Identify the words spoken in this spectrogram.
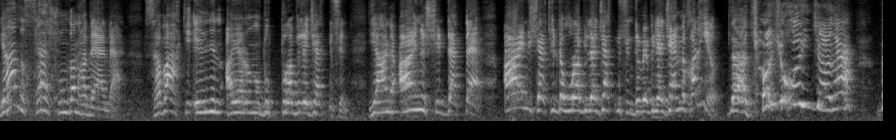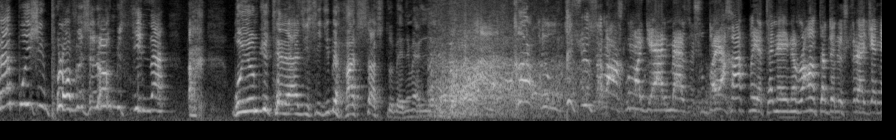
Yalnız sen şundan haber ver. Sabahki elinin ayarını tutturabilecek misin? Yani aynı şiddette, aynı şekilde vurabilecek misin? Dövebilecek mi karıyı? La çocuk oyuncağı la! Ben bu işin profesörü olmuşsun la! Ah, kuyumcu terazisi gibi hassastı benim ellerim. Kırk yıl düşünsem aklıma gelmezdi şu dayak atma yeteneğini ranta dönüştüreceğine.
